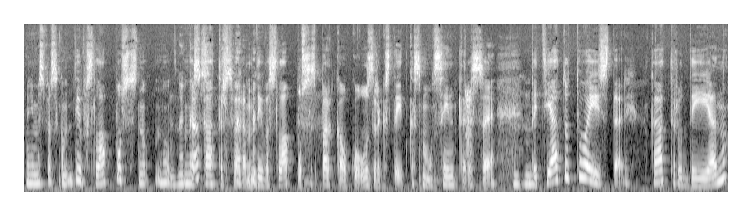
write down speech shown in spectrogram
Un, ja mēs pasakām, divas lapuses, nu, nu, Nekas. mēs katrs varam divas lapuses par kaut ko uzrakstīt, kas mūs interesē. Mm -hmm. Bet, ja tu to izdari katru dienu,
